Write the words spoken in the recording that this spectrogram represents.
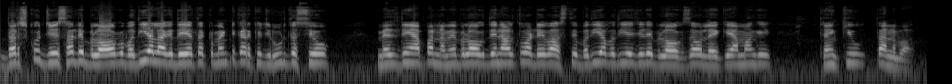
ਦਰਸ਼ਕੋ, ਜੇ ਸਾਡੇ ਬਲੌਗ ਵਧੀਆ ਲੱਗਦੇ ਆ, ਤਾਂ ਕਮੈਂਟ ਕਰਕੇ ਜਰੂਰ ਦੱਸਿਓ। ਮਿਲਦੇ ਆ ਆਪਾਂ ਨਵੇਂ ਬਲੌਗ ਦੇ ਨਾਲ। ਤੁਹਾਡੇ ਵਾਸਤੇ ਵਧੀਆ ਵਧੀਆ ਜਿਹੜੇ ਬਲੌਗਸ ਆ, ਉਹ ਲੈ ਕੇ ਆਵਾਂਗੇ। ਥੈਂਕ ਯੂ ਧੰਨਵਾਦ।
